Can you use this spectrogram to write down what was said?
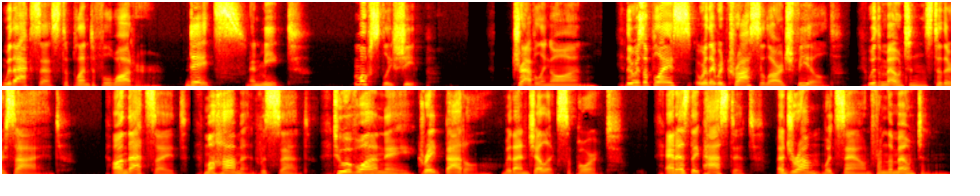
with access to plentiful water, dates, and meat, mostly sheep. Traveling on, there was a place where they would cross a large field, with mountains to their side, on that site, Muhammad was said to have won a great battle with angelic support. And as they passed it, a drum would sound from the mountain,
